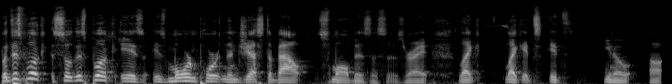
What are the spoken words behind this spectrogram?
but this book so this book is is more important than just about small businesses right like like it's it's you know uh,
